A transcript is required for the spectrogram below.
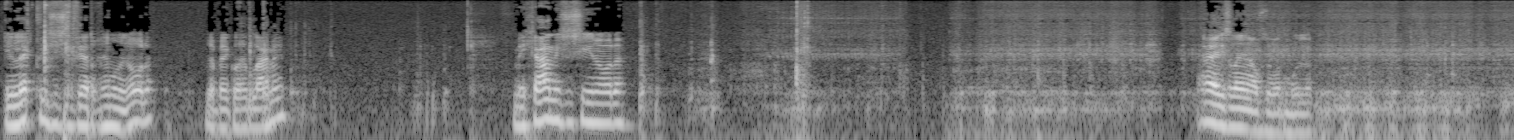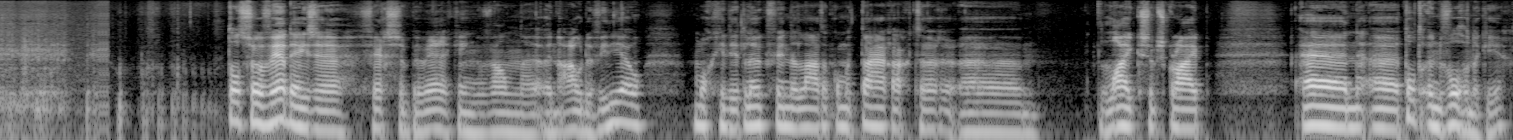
elektrisch is hij verder helemaal in orde. Daar ben ik wel heel blij mee. Mechanisch is orde. Hij is alleen af en wat moeilijk. Tot zover deze verse bewerking van uh, een oude video. Mocht je dit leuk vinden, laat een commentaar achter. Uh, like, subscribe. En uh, tot een volgende keer.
